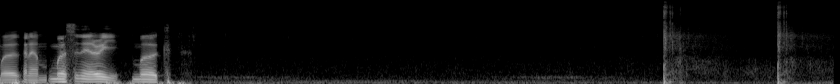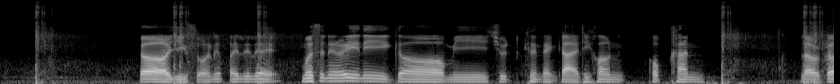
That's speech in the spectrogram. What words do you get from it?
เมิร์กนะ mercenary เมิร์ก ก็ยิงสวนขึ้นไปเรื่อยๆ Mercenary นี่ก็มีชุดเครื่องแต่งกายที่ค่อนครบคัน แล้วก็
